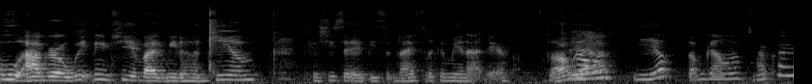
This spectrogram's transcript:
Ooh, our girl Whitney, she invited me to her gym because she said it'd be some nice looking men out there. So I'm Yeah? going. Yep, I'm going. Okay.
